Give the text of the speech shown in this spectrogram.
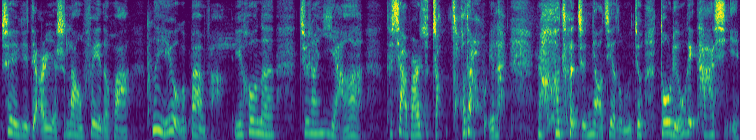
这一点也是浪费的话，那也有个办法。以后呢，就让易阳啊，他下班就早早点回来，然后他这尿戒子我们就都留给他洗。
